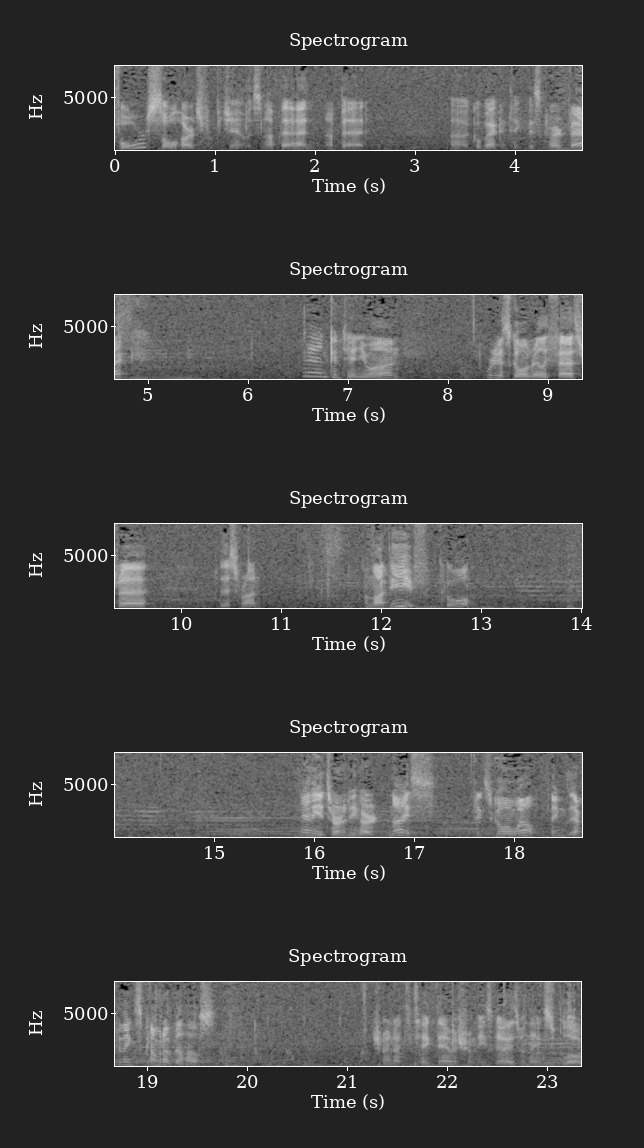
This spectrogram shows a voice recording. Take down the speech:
Four soul hearts for pajamas. Not bad. Not bad. Uh, go back and take this card back. And continue on. We're just going really fast uh, for this run. Unlocked Eve. Cool. And the Eternity Heart. Nice. Things are going well. Things, everything's coming up, Milhouse. Try not to take damage from these guys when they explode.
